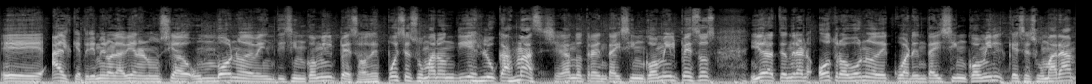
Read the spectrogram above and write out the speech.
eh, al que primero le habían anunciado un bono de 25 mil pesos. Después se sumaron 10 lucas más, llegando a 35 mil pesos. Y ahora tendrán otro bono de 45 mil que se sumará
